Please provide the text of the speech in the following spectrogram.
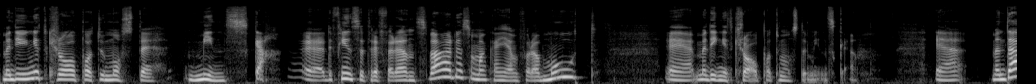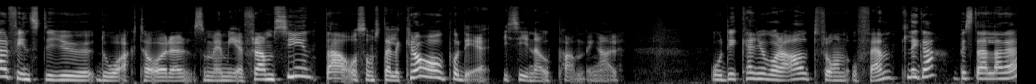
men det är inget krav på att du måste minska. Eh, det finns ett referensvärde som man kan jämföra mot. Eh, men det är inget krav på att du måste minska. Eh, men där finns det ju då aktörer som är mer framsynta och som ställer krav på det i sina upphandlingar. Och det kan ju vara allt från offentliga beställare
